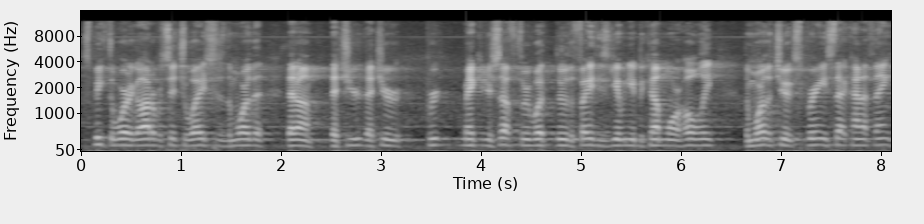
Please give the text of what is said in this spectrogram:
speak the word of God over situations, the more that, that, um, that, you're, that you're making yourself through, what, through the faith He's given you become more holy, the more that you experience that kind of thing,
